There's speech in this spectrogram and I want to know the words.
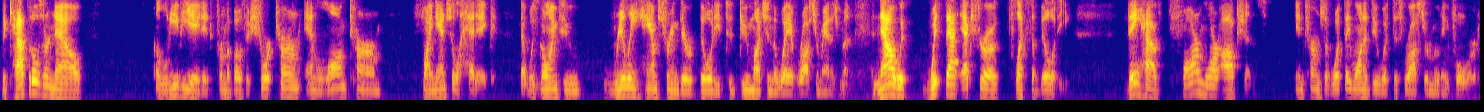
the Capitals are now alleviated from a, both a short-term and long-term financial headache that was going to really hamstring their ability to do much in the way of roster management. And now with with that extra flexibility, they have far more options in terms of what they want to do with this roster moving forward.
